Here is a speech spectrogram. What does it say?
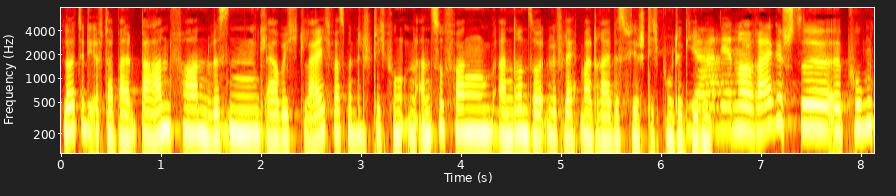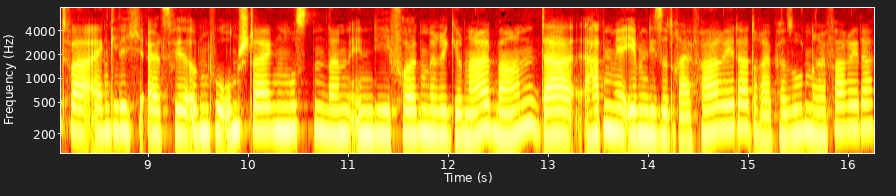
Leute, die öfter Bahn fahren, wissen, glaube ich, gleich, was mit den Stichpunkten anzufangen. Anderen sollten wir vielleicht mal drei bis vier Stichpunkte geben. Ja, der neuralgischste äh, Punkt war eigentlich, als wir irgendwo umsteigen mussten, dann in die folgende Regionalbahn. Da hatten wir eben diese drei Fahrräder, drei Personen, drei Fahrräder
